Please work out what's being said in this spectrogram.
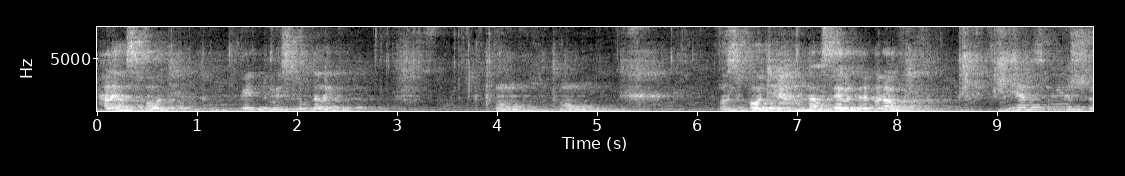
Але Господь від мислу вдалив. Тому, тому Господь дав сили перебороти. І я розумію, що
